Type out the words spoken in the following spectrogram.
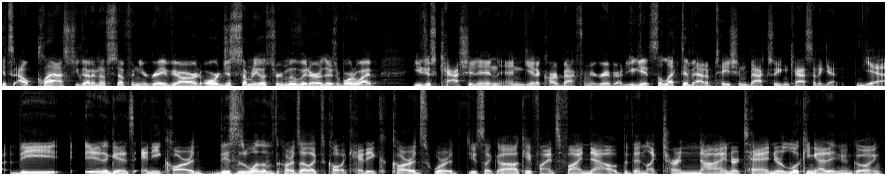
it's outclassed, you got enough stuff in your graveyard, or just somebody goes to remove it, or there's a board wipe, you just cash it in and get a card back from your graveyard. You get selective adaptation back so you can cast it again. Yeah, the and again, it's any card. This is one of the cards I like to call like headache cards, where it's like, oh, okay, fine, it's fine now, but then like turn nine or ten, you're looking at it and you're going,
